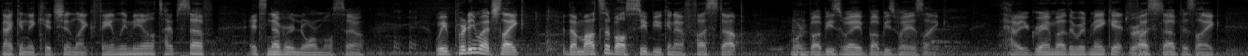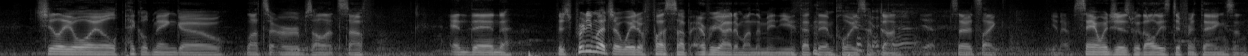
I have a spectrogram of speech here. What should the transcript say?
back in the kitchen, like family meal type stuff, it's never normal. So we pretty much like the matzo ball soup you can have fussed up or Bubby's way. Bubby's way is like how your grandmother would make it. Right. Fussed up is like chili oil, pickled mango, lots of herbs, all that stuff. and then there's pretty much a way to fuss up every item on the menu that the employees have done. yeah. So it's like, you know, sandwiches with all these different things, and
